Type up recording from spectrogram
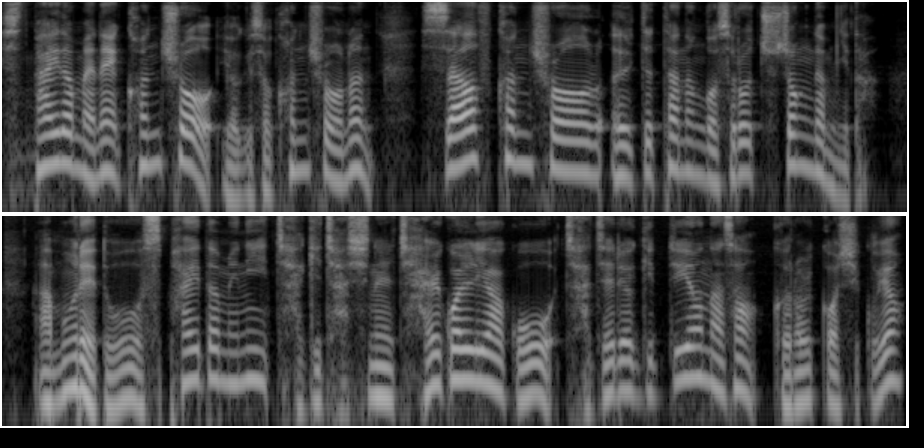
스파이더맨의 컨트롤, 여기서 컨트롤은 self control을 뜻하는 것으로 추정됩니다. 아무래도 스파이더맨이 자기 자신을 잘 관리하고 자제력이 뛰어나서 그럴 것이고요.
